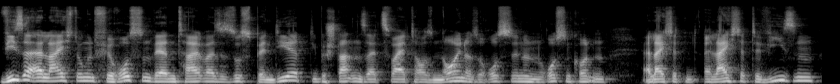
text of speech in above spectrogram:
Visaerleichterungen für Russen werden teilweise suspendiert. Die bestanden seit 2009, also Russinnen und Russen konnten erleichterte, Visen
